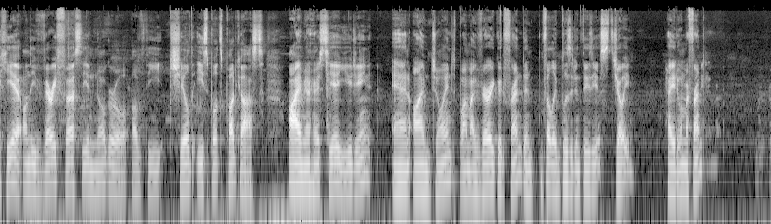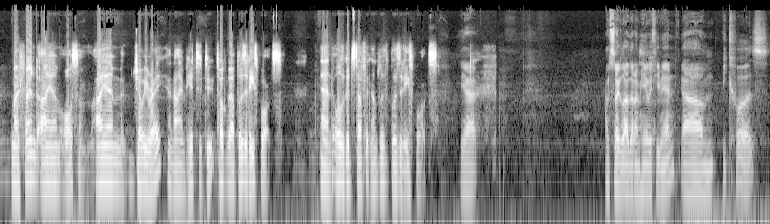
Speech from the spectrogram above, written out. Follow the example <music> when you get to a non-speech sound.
We're here on the very first, the inaugural of the Chilled Esports podcast. I am your host here, Eugene, and I'm joined by my very good friend and fellow Blizzard enthusiast, Joey. How you doing, my friend? My friend, I am awesome. I am Joey Ray, and I am here to do, talk about Blizzard Esports and all the good stuff that comes with Blizzard Esports. Yeah. I'm so glad that I'm here with you, man. Um, because,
